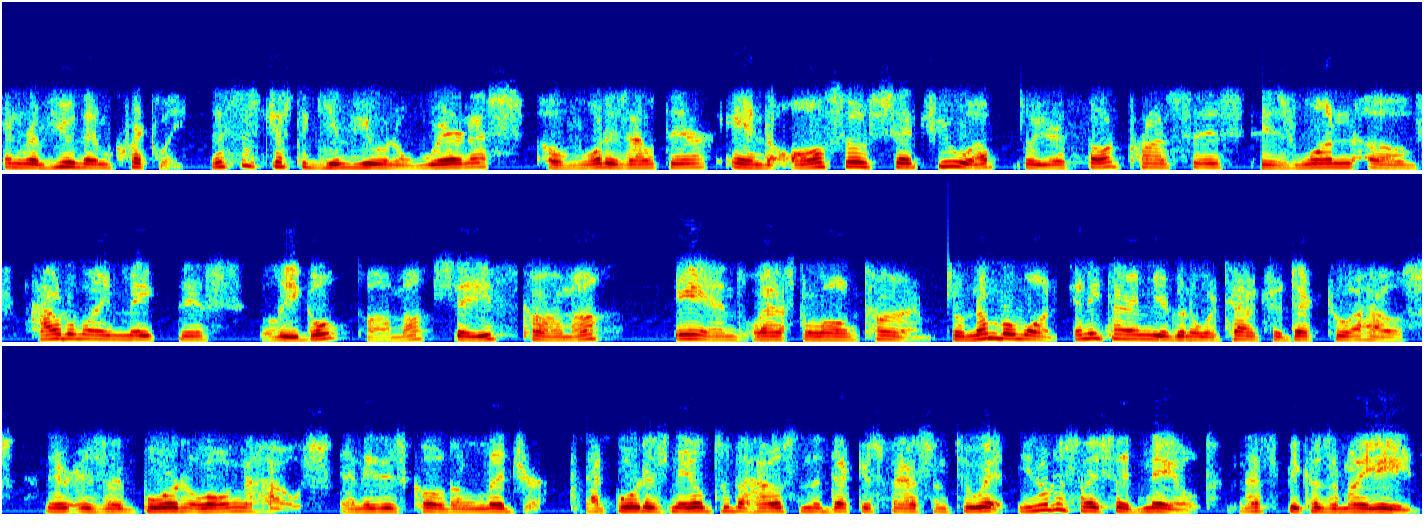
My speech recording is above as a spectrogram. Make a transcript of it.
and review them quickly. This is just to give you an awareness of what is out there and also set you up so your thought process is one of how do I make this legal, comma, safe, comma, and last a long time. So number one, anytime you're going to attach a deck to a house, there is a board along the house and it is called a ledger. That board is nailed to the house and the deck is fastened to it. You notice I said nailed. That's because of my age.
